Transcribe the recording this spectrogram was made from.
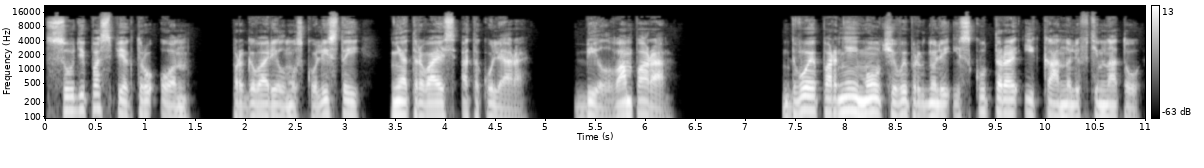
«Судя по спектру, он», — проговорил мускулистый, не отрываясь от окуляра. «Билл, вам пора». Двое парней молча выпрыгнули из скутера и канули в темноту,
